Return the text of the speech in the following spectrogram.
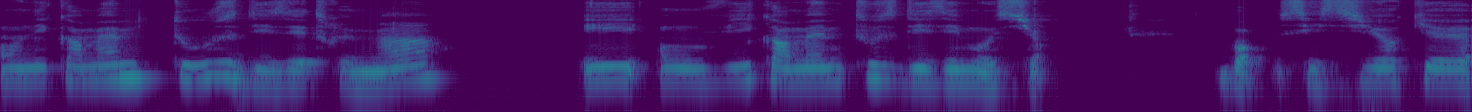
on est quand même tous des êtres humains et on vit quand même tous des émotions. Bon, c'est sûr que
